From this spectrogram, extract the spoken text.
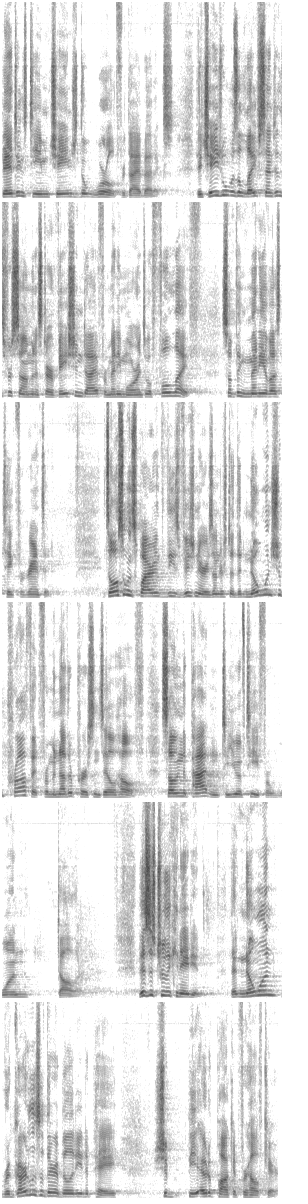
Banting's team changed the world for diabetics. They changed what was a life sentence for some and a starvation diet for many more into a full life, something many of us take for granted. It's also inspiring that these visionaries understood that no one should profit from another person's ill health, selling the patent to U of T for $1. This is truly Canadian, that no one, regardless of their ability to pay, should be out of pocket for health care.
